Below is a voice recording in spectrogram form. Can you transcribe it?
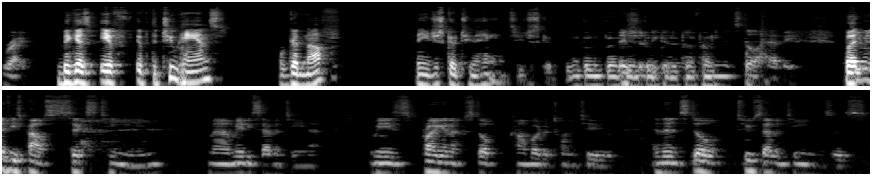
right? Because if if the two hands were good enough, then you just go two hands. You just go boom boom boom They boom should boom be good boom boom enough. I mean, it's still heavy. But even if he's POW sixteen, uh, maybe seventeen. I mean, he's probably gonna still combo to twenty two, and then still two 17s is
